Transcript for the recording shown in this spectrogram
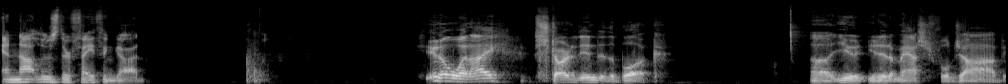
and not lose their faith in God. You know, when I started into the book, uh, you you did a masterful job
